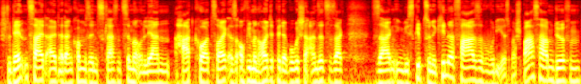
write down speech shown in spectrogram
Studentenzeitalter, dann kommen sie ins Klassenzimmer und lernen Hardcore-Zeug. Also auch wie man heute pädagogische Ansätze sagt, sagen irgendwie, es gibt so eine Kinderphase, wo die erstmal Spaß haben dürfen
